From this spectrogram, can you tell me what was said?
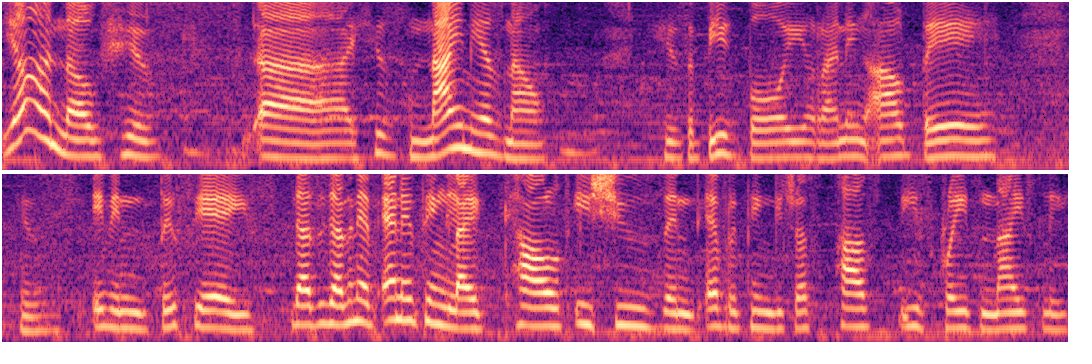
Yeah, no, he's uh, he's nine years now. He's a big boy running out there. He's even this year he's does he doesn't have anything like health issues and everything. He just passed his grades nicely.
